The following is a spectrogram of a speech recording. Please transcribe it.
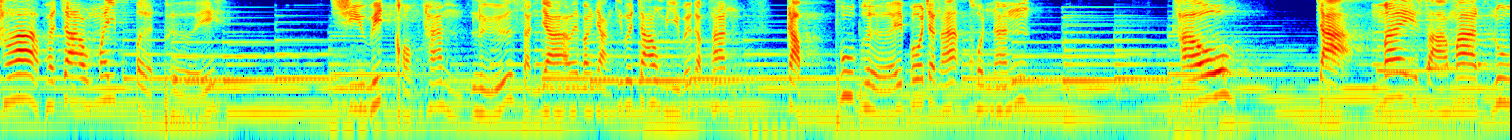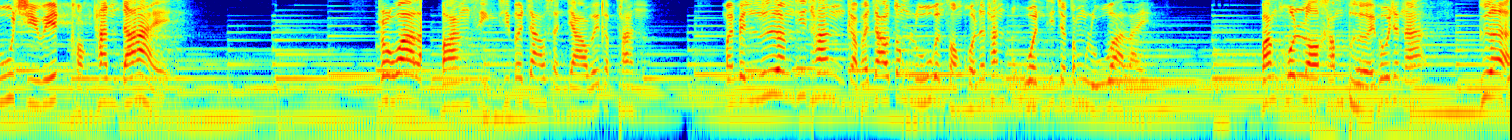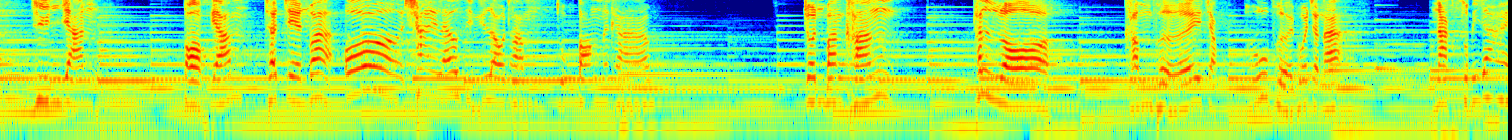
ถ้าพระเจ้าไม่เปิดเผย ชีวิตของท่าน หรือสัญญาอะไรบางอย่างที่พระเจ้ามีไว้กับท่าน กับผู้เผยพระวจนะคนนั้น เขาจะไม่สามารถรู้ชีวิตของท่านได้ เพราะว่าบางสิ่งที่พระเจ้าสัญญาไว้กับท่าน มันเป็นเรื่องที่ท่านกับพระเจ้าต้องรู้กันสองคนและท่านควรที่จะต้องรู้ว่าอะไร บางคนรอคำเผยพระวจนะ เพื่อยืนยันตอกย้ำชัดเจนว่า โอ้ใช่แล้วสิ่งที่เราทำถูกต้องนะครับ จนบางครั้งท่านรอคำเผยจากผู้เผยพระวจนะ หนักสุดไม่ได้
